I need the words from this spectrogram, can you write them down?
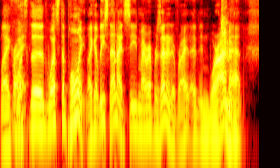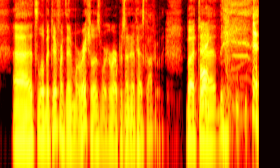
Like, Right. what's the what's the point? Like, at least then I'd see my representative, right? And, and where I'm at, uh, it's a little bit different than where Rachel is, where her representative has coffee with her. But uh, the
